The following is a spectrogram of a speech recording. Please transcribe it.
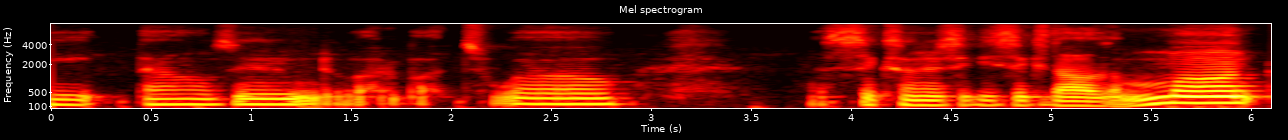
8,000 divided by 12. That's $666 a month.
